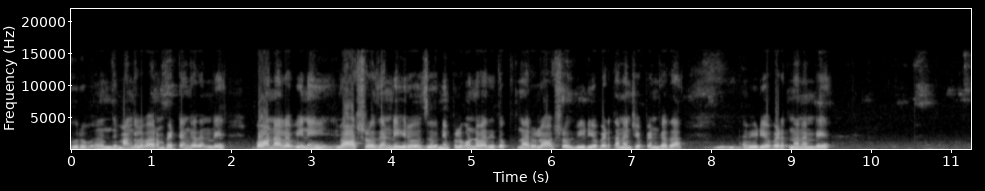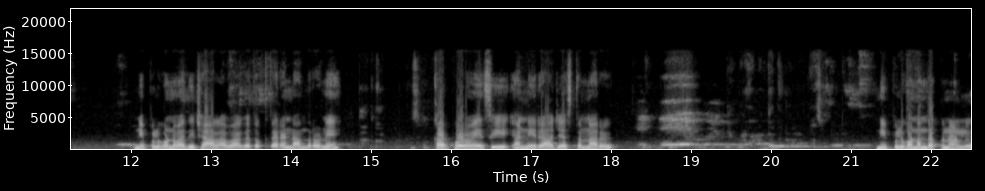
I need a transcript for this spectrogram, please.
గురు మంగళవారం పెట్టాం కదండి. బోనాలు అవిని లాస్ట్ రోజు అండి ఈరోజు నిప్పుల గుండం అది తొక్కుతున్నారు. లాస్ట్ రోజు వీడియో పెడతానని చెప్పాను కదా. వీడియో పెడుతున్నానండి. నిప్పుల గుండం అది చాలా బాగా తొక్కుతారండి అందరూని. కర్పూరం వేసి అన్నీ రాజేస్తున్నారు. నిప్పులు గుండం దక్కున వాళ్ళు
